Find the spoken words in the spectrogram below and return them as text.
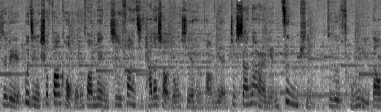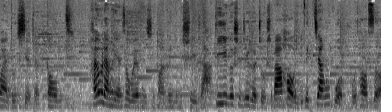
这里不仅是放口红方便，你其实放其他的小东西也很方便。就香奈儿连赠品就是从里到外都写着高级。还有两个颜色我也很喜欢，跟你们试一下。第一个是这个九十八号，一个浆果葡萄色。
